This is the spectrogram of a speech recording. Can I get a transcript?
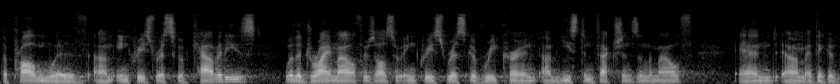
the problem with um, increased risk of cavities. With a dry mouth, there's also increased risk of recurrent um, yeast infections in the mouth. And um, I think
